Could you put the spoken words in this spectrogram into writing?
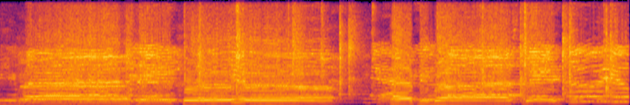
Happy birthday to you. Happy birthday to you.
